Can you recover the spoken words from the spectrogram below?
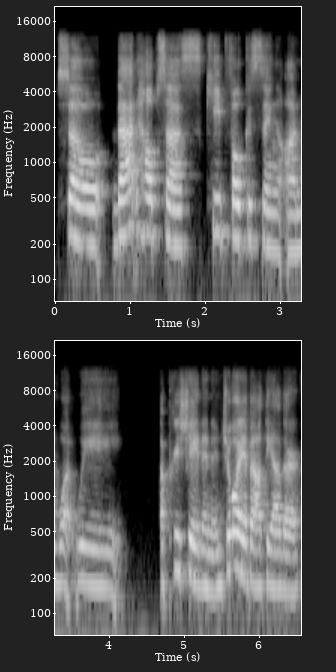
So that helps us keep focusing on what we appreciate and enjoy about the other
